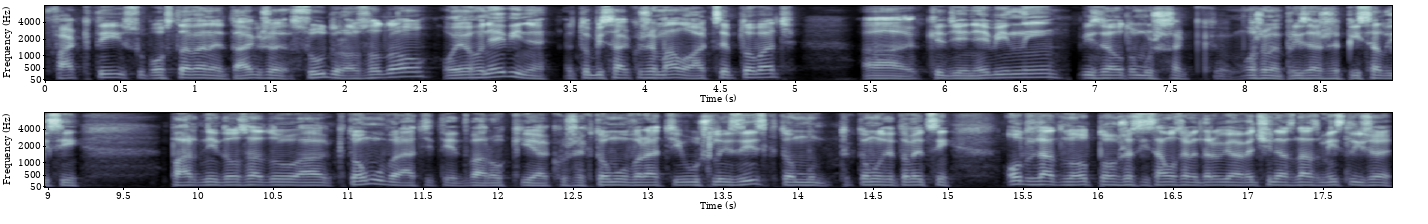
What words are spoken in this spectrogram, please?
fakty sú postavené tak, že súd rozhodol o jeho nevine. To by sa akože malo akceptovať keď je nevinný, my sme o tom už tak môžeme priznať, že písali si pár dní dozadu a k tomu vráti tie dva roky, akože k tomu vráti ušli zisk, k tomu, k tomu tieto veci odhľadnú od toho, že si samozrejme drvivá väčšina z nás myslí, že,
